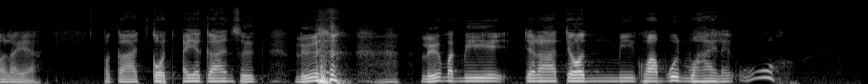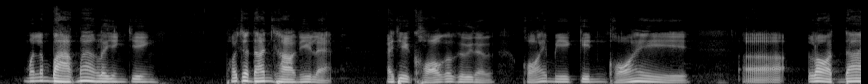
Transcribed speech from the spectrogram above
อะไรอะ ประกาศกฎอายการศึก หรือ หรือมันมีจราจรมีความวุ่นวายอะไรโอ้มันลำบากมากเลยจริง ๆ เพราะฉะนั้นข่าวนี้แหละ ไอ้ที่ขอก็คือเนี่ยขอให้มีกินขอให้รอดได้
